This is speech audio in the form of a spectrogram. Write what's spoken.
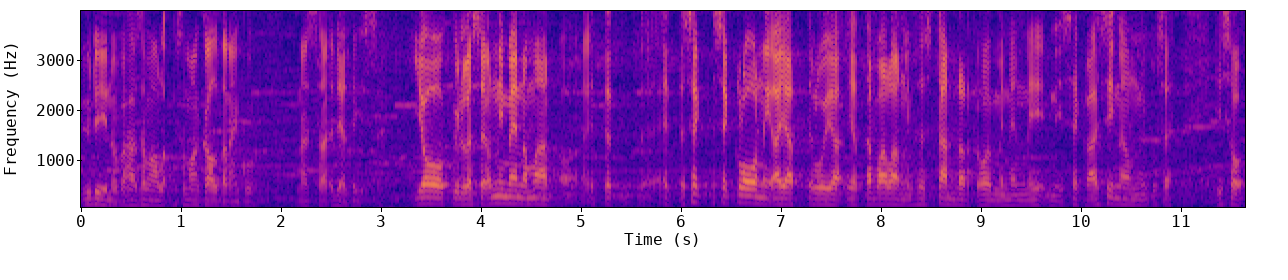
ydin on vähän samankaltainen kuin näissä edeltäjissä. Joo, kyllä se on nimenomaan, että, että se, se klooniajattelu ja, ja tavallaan niin se standardoiminen, niin, niin se kai siinä on niin se iso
